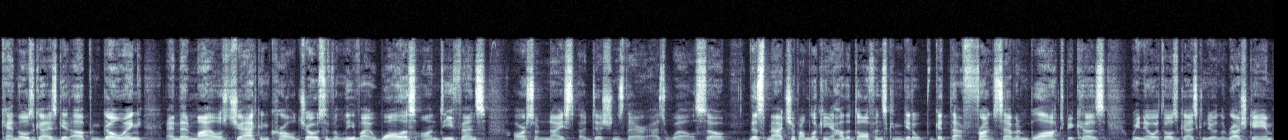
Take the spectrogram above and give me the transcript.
Can those guys get up and going? And then Myles Jack and Carl Joseph and Levi Wallace on defense are some nice additions there as well. So this matchup, I'm looking at how the Dolphins can get get that front seven blocked because we know what those guys can do in the rush game,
